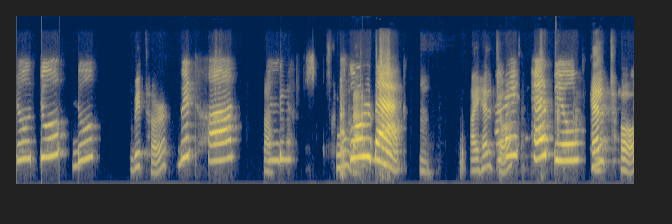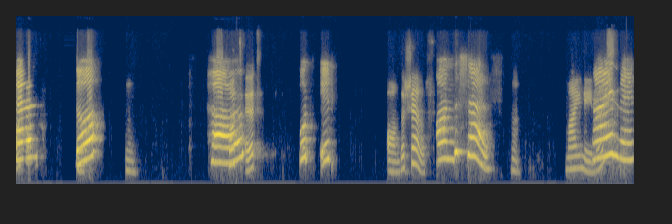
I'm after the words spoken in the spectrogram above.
do to do with her with her Ah. in the school bag. school bag. I helped her. I help you Helped her help the Hmm. her put it put it on the shelf. on the shelf. My name My is name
